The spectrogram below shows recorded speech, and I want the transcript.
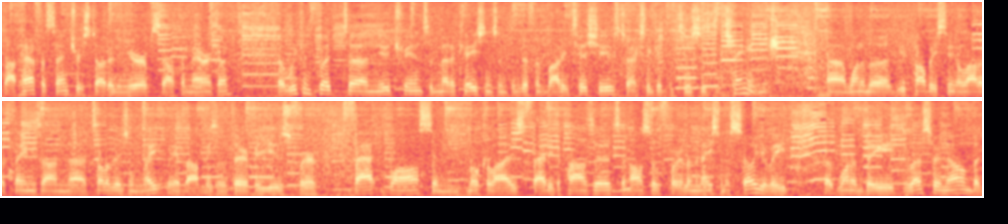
about half a century, started in Europe, South America. But we can put uh, nutrients and medications into different body tissues to actually get the tissues to change. Uh, one of the, you've probably seen a lot of things on uh, television lately about mesotherapy used for fat loss and localized fatty deposits and also for elimination of cellulite. But one of the lesser known but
